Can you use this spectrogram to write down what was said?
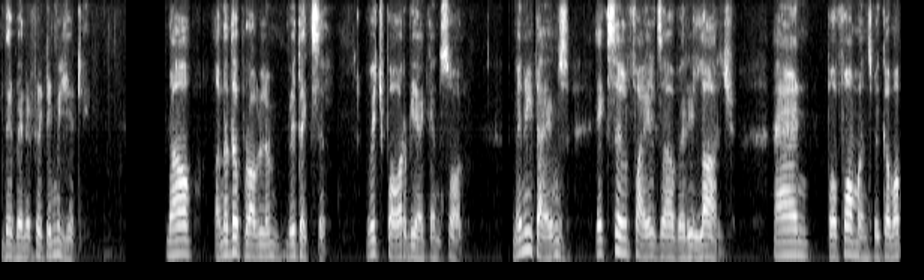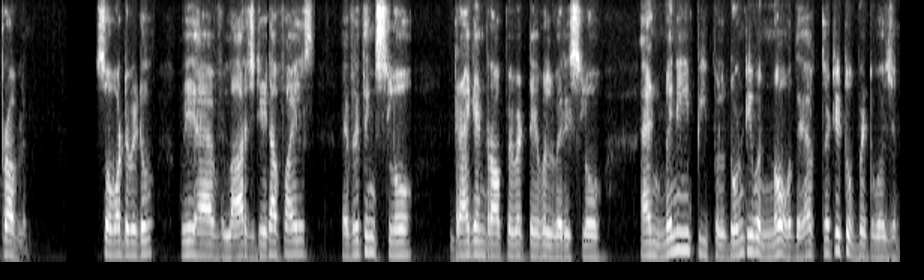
They benefit immediately. Now another problem with Excel, which Power BI can solve. Many times Excel files are very large and performance become a problem. So what do we do? We have large data files, everything slow, drag and drop pivot table very slow, and many people don't even know they have 32 bit version.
